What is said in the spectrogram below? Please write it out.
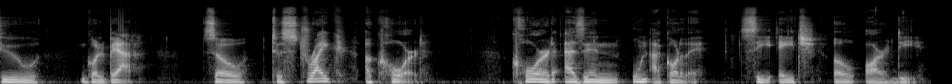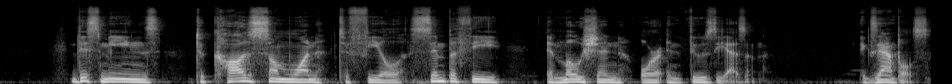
to golpear. So to strike a chord. Chord as in un acorde. C H O R D. This means to cause someone to feel sympathy, emotion, or enthusiasm. Examples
